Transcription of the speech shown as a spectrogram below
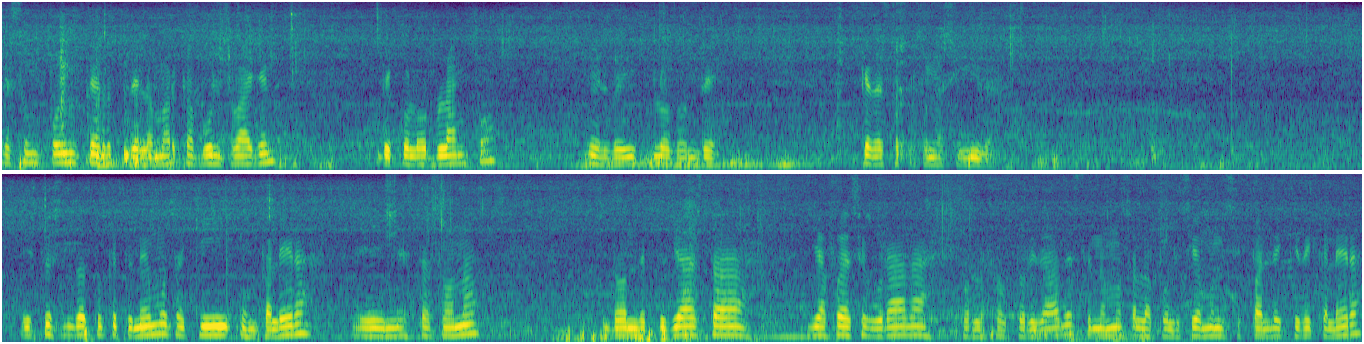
es un pointer de la marca Volkswagen de color blanco. El vehículo donde queda esta persona sin. Este es el dato que tenemos aquí en Calera, en esta zona, donde pues ya está, ya fue asegurada por las autoridades. Tenemos a la policía municipal de aquí de Calera,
